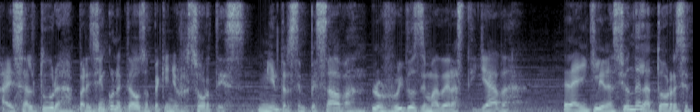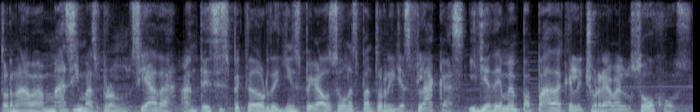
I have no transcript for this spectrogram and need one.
A esa altura parecían conectados a pequeños resortes, mientras empezaban los ruidos de madera astillada. La inclinación de la torre se tornaba más y más pronunciada ante ese espectador de jeans pegados a unas pantorrillas flacas y diadema empapada que le chorreaba en los ojos.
